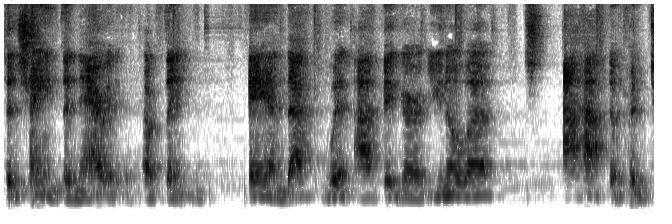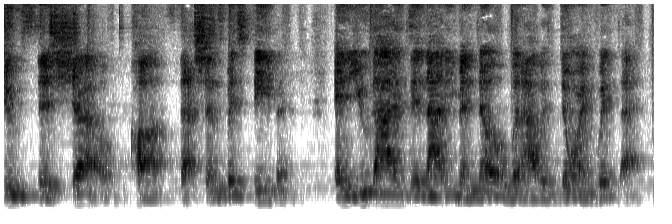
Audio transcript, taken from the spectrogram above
to change the narrative of things. And that's what I figure you know what? I have to produce this show called Sessions with Stephen and you guys did not even know what I was doing with that.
